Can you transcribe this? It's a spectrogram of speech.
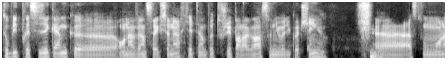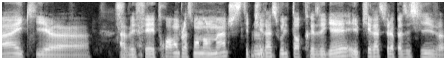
t'oublies de préciser quand même que euh, on avait un sélectionneur qui était un peu touché par la grâce au niveau du coaching euh, à ce moment-là et qui euh, avait fait trois remplacements dans le match. C'était mm. Pires, Wiltord, Trezeguet et Pires fait la passe décisive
